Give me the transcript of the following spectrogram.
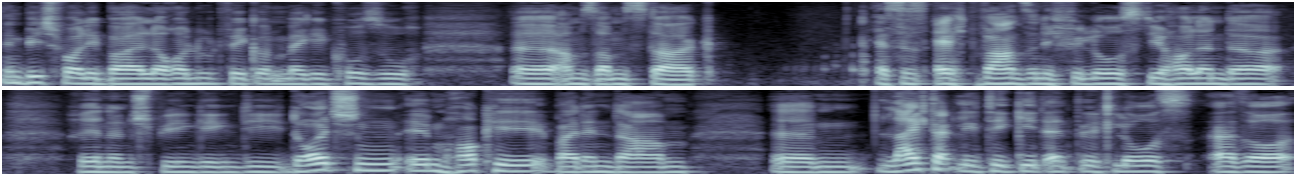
im Beachvolleyball, Laura Ludwig und Maggie Kosuch äh, am Samstag. Es ist echt wahnsinnig viel los. Die Holländerinnen spielen gegen die Deutschen im Hockey bei den Damen. Ähm, Leichtathletik geht endlich los. Also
